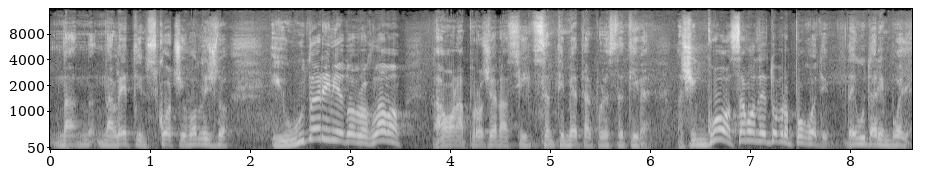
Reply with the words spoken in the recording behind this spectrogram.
на, налетим, скочим одлично и ударим ја добро главом, а она проче на сантиметар по стативе. Значи гол само да ја добро погодим, да ја ударим боле.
